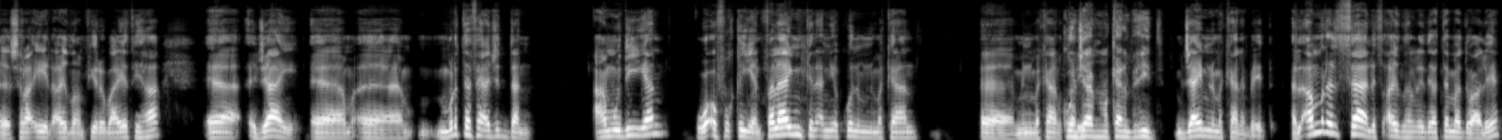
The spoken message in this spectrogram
إسرائيل أيضا في روايتها آه، جاي آه، آه، مرتفع جدا عموديا وافقيا فلا يمكن أن يكون من مكان من مكان يكون جاي من مكان بعيد. جاي من مكان بعيد. الأمر الثالث أيضا الذي اعتمدوا عليه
